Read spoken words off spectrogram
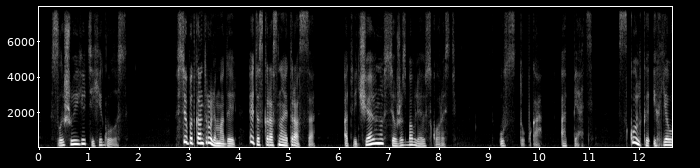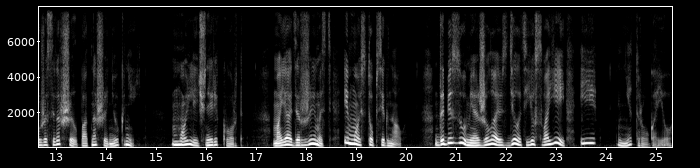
— слышу ее тихий голос. Все под контролем, модель. Это скоростная трасса». Отвечаю, но все же сбавляю скорость. Уступка. Опять. Сколько их я уже совершил по отношению к ней? Мой личный рекорд. Моя одержимость и мой стоп-сигнал. До безумия желаю сделать ее своей и не трогаю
